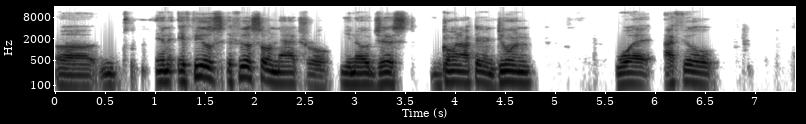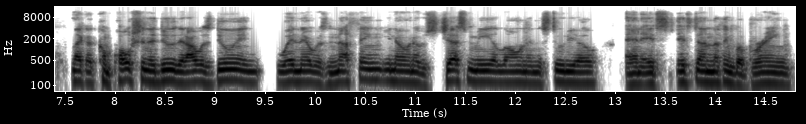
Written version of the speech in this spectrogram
Uh, and it feels it feels so natural, you know, just going out there and doing what I feel like a compulsion to do that I was doing when there was nothing, you know, and it was just me alone in the studio. And it's it's done nothing but bring,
